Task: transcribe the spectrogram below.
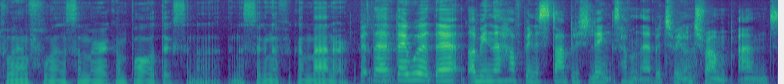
to influence American politics in a in a significant manner. But there there were there I mean there have been established links, haven't there, between yeah. Trump and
